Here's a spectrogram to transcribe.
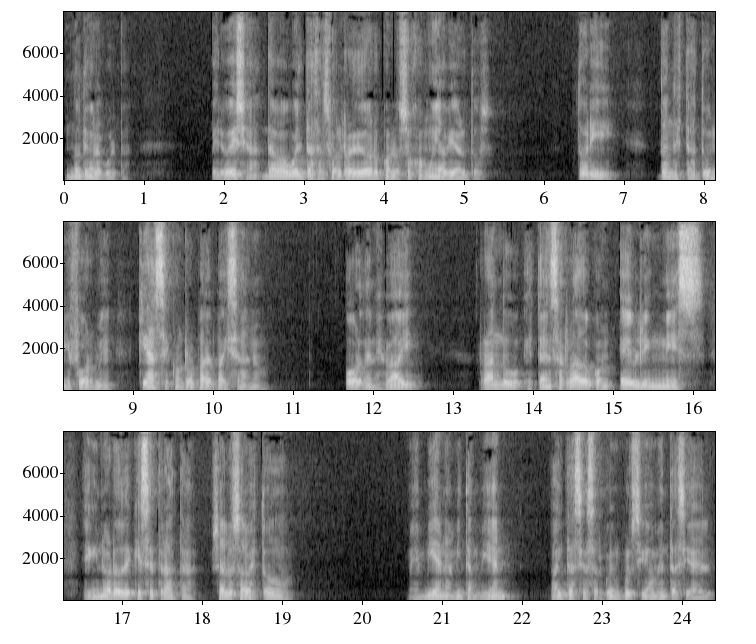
no tengo la culpa. Pero ella daba vueltas a su alrededor con los ojos muy abiertos. Tori, ¿dónde está tu uniforme? ¿Qué haces con ropa de paisano? órdenes, Bay. Randu está encerrado con Evelyn Miss. Ignoro de qué se trata. Ya lo sabes todo. ¿Me envían a mí también? Baita se acercó impulsivamente hacia él.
